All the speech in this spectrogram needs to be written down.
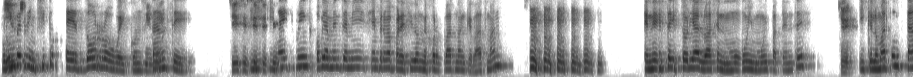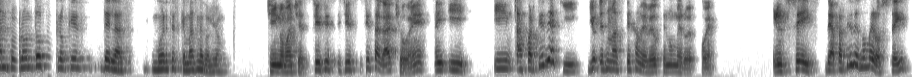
Por Y- un berrinchito pedorro, güey, constante. Sí, sí, sí, Y, sí, y sí. Nightwing, obviamente a mí siempre me ha parecido un mejor Batman que Batman. En esta historia lo hacen muy, muy patente. Sí. Y que lo maten tan pronto, creo que es de las muertes que más me dolió. Sí, no manches. Sí, sí, sí, sí está gacho, ¿eh? Y, y, y a partir de aquí, yo, es más, déjame ver qué número fue. El 6. De a partir del número 6,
